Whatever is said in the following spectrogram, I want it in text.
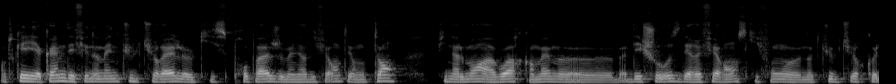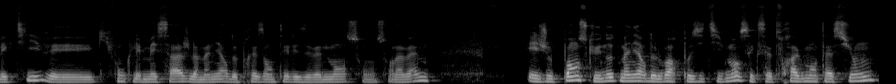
en tout cas, il y a quand même des phénomènes culturels euh, qui se propagent de manière différente, et on tend finalement à avoir quand même euh, bah, des choses, des références qui font euh, notre culture collective et qui font que les messages, la manière de présenter les événements sont, sont la même. Et je pense qu'une autre manière de le voir positivement, c'est que cette fragmentation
